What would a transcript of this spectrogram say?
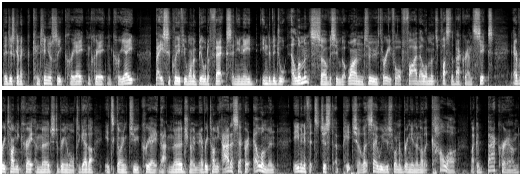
they're just going to continuously create and create and create. Basically, if you want to build effects and you need individual elements, so obviously we've got one, two, three, four, five elements plus the background six. Every time you create a merge to bring them all together, it's going to create that merge node. And every time you add a separate element, even if it's just a picture, let's say we just want to bring in another color, like a background,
